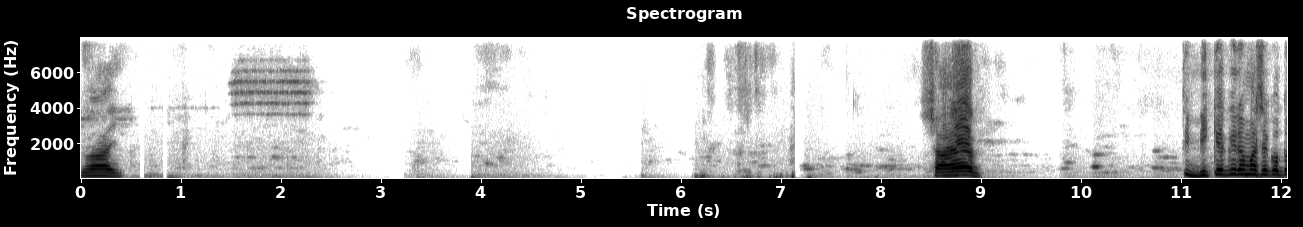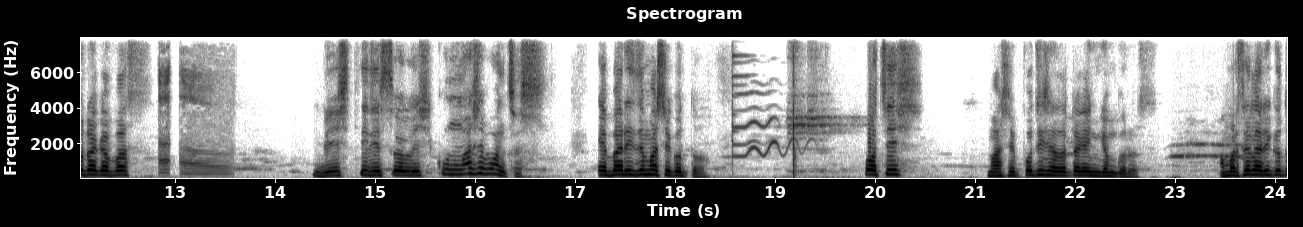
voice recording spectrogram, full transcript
ভাই। সাহেব তুই ভিক্ষা করে মাসে কত টাকা পাস? বিশ তিরিশ চল্লিশ কোন মাসে পঞ্চাশ? এবার যে মাসে কত? পঁচিশ। মাসে পঁচিশ হাজার টাকা ইনকাম করস। আমার স্যালারি কত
